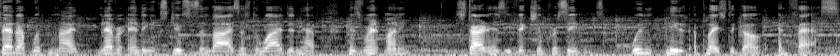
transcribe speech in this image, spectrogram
fed up with my never ending excuses and lies as to why I didn't have his rent money, started his eviction proceedings. We needed a place to go and fast.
